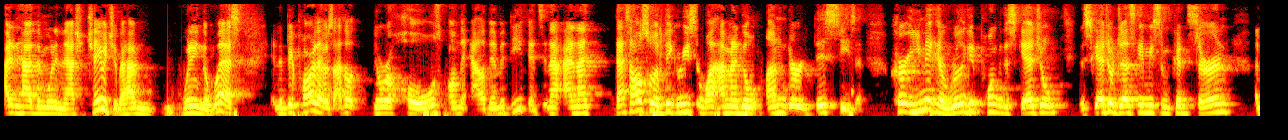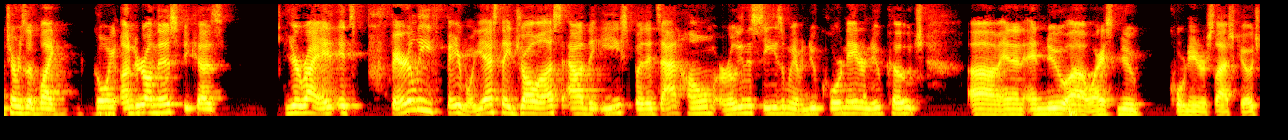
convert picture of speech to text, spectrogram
I didn't have them winning the national championship. I had them winning the West. And the big part of that was I thought there were holes on the Alabama defense. And I, and I that's also a big reason why I'm going to go under this season. Kurt, you make a really good point with the schedule. The schedule does give me some concern in terms of like going under on this because – you're right. It's fairly favorable. Yes, they draw us out of the East, but it's at home early in the season. We have a new coordinator, new coach, um, and and new, uh, well, I guess new coordinator slash coach,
